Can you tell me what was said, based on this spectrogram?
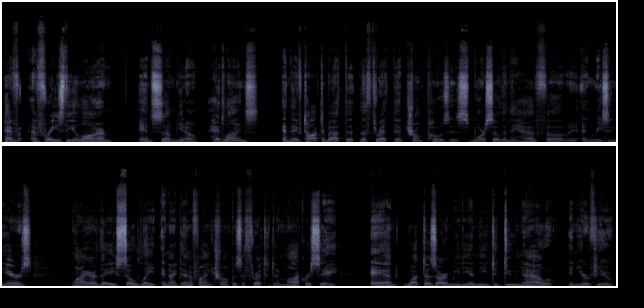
have, have raised the alarm in some, you know, headlines. And they've talked about the, the threat that Trump poses more so than they have uh, in recent years. Why are they so late in identifying Trump as a threat to democracy? And what does our media need to do now, in your view,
